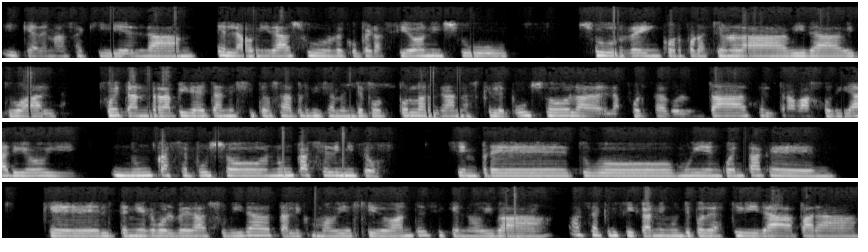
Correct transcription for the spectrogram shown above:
y que además aquí en la, en la unidad su recuperación y su, su reincorporación a la vida habitual fue tan rápida y tan exitosa precisamente por, por las ganas que le puso, la, la fuerza de voluntad, el trabajo diario y nunca se puso, nunca se limitó. Siempre tuvo muy en cuenta que, que él tenía que volver a su vida tal y como había sido antes y que no iba a sacrificar ningún tipo de actividad para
